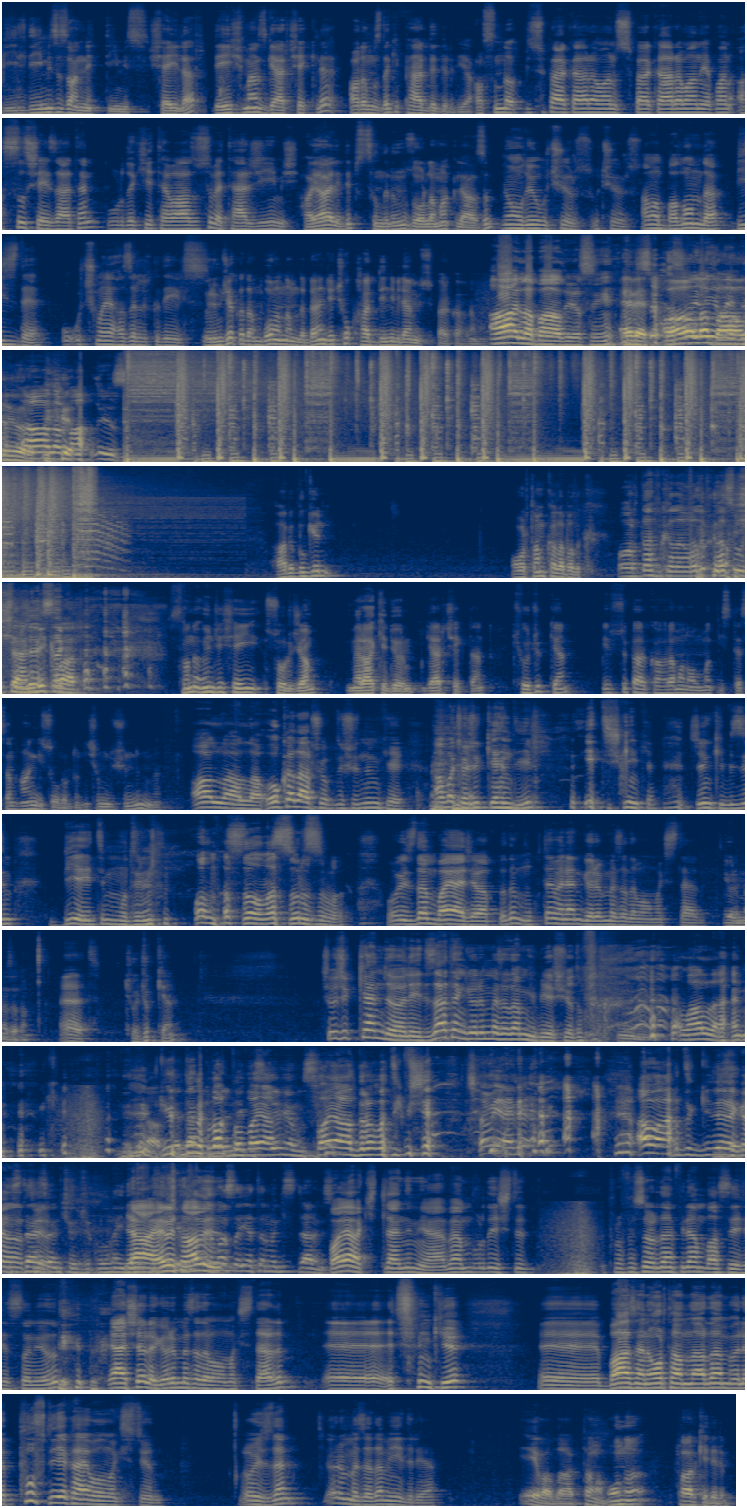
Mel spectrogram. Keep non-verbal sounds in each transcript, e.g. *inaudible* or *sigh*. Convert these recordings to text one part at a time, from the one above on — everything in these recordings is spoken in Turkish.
bildiğimizi zannettiğimiz şeyler değişmez gerçekle aramızdaki perdedir diye. Aslında Bir süper kahramanı süper kahraman yapan asıl şey zaten buradaki tevazusu ve tercihiymiş. hayal edip sınırını zorlamak lazım. Ne oluyor? Uçuyoruz, uçuyoruz. Ama balonda biz de o uçmaya hazırlıklı değiliz. Örümcek Adam bu anlamda bence çok haddini bilen bir süper kahraman. Ağla bağlıyorsun ya. Evet, *laughs* ağla söyleyemedim. bağlıyorum. Ağla *laughs* bağlıyorsun. Abi bugün ortam kalabalık. Ortam kalabalık nasıl *laughs* uçuracaksak. var. Sana önce şeyi soracağım. Merak ediyorum gerçekten. Çocukken bir süper kahraman olmak istesen hangisi olurdun? Hiç onu düşündün mü? Allah Allah o kadar çok düşündüm ki. Ama çocukken *laughs* değil *laughs* yetişkinken. Çünkü bizim bir eğitim müdürünün olmazsa olmaz sorusu bu. O yüzden bayağı cevapladım. Muhtemelen görünmez adam olmak isterdim. Görünmez adam. Evet. Çocukken Çocukken de öyleydi. Zaten görünmez adam gibi yaşıyordum. *laughs* Vallahi hani. Neden abi? Güldüğüme bakma bayağı, bayağı dramatik bir şey yapacağım yani. *laughs* Ama artık gülerek anlatıyorum. çocukluğuna Ya evet abi. masaya yatırmak ister misin? Bayağı kitlendim ya. Ben burada işte profesörden falan bahsedeceğiz sanıyordum. *laughs* ya şöyle görünmez adam olmak isterdim. Ee, çünkü ee, bazen ortamlardan böyle puf diye kaybolmak istiyordum. O yüzden görünmez adam iyidir ya. Eyvallah abi tamam onu park edelim.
